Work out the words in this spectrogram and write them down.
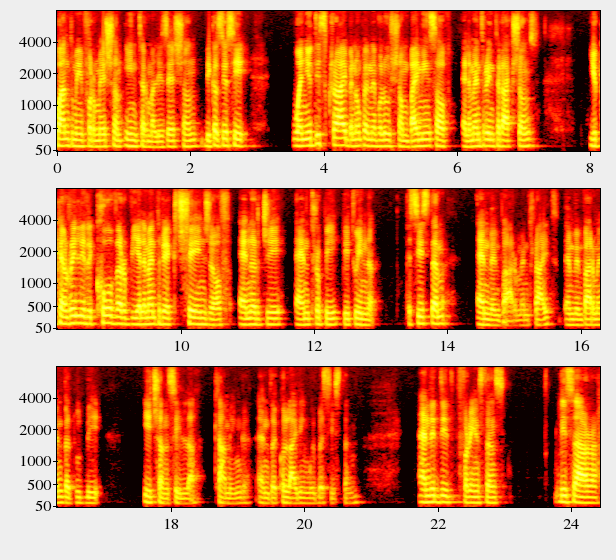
quantum information internalization, because you see, when you describe an open evolution by means of elementary interactions, you can really recover the elementary exchange of energy, entropy between the system and the environment, right? And the environment that would be each ancilla coming and colliding with the system. And it did, for instance, these are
